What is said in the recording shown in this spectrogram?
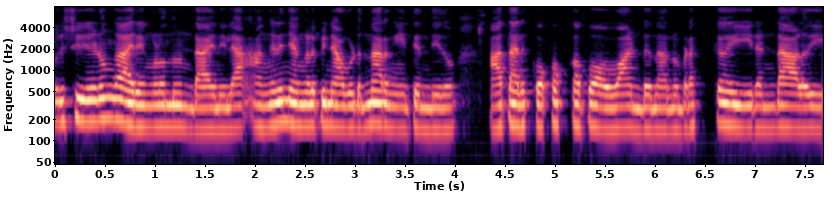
ഒരു ക്ഷീണവും കാര്യങ്ങളൊന്നും ഉണ്ടായിരുന്നില്ല. അങ്ങനെ ഞങ്ങൾ പിന്നെ അവിടുന്ന് ഇറങ്ങിയിട്ട് എന്ത് ചെയ്തു? ആ തലക്കൊക്കെ പോവാണ്ട് എന്ന് പറഞ്ഞു. ഇവിടെയൊക്കെ ഈ രണ്ടാൾ ഈ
